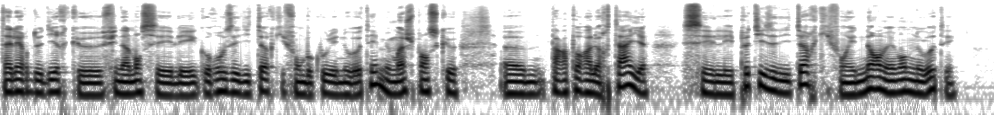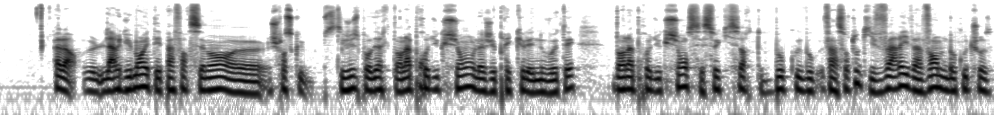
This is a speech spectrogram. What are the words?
t'as l'air de dire que finalement c'est les gros éditeurs qui font beaucoup les nouveautés, mais moi je pense que euh, par rapport à leur taille, c'est les petits éditeurs qui font énormément de nouveautés. Alors, euh, l'argument n'était pas forcément. euh, je pense que c'était juste pour dire que dans la production, là j'ai pris que les nouveautés. Dans la production, c'est ceux qui sortent beaucoup, beaucoup. Enfin, surtout qui arrivent à vendre beaucoup de choses.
